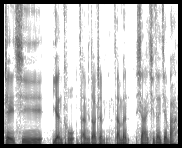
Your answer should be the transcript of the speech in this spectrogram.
这一期沿途咱们就到这里，咱们下一期再见吧。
